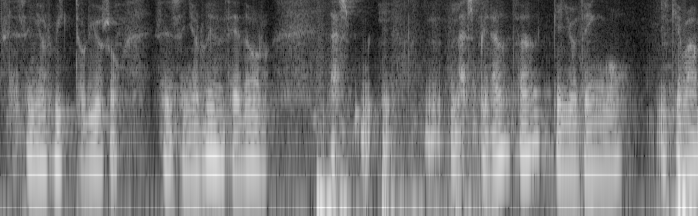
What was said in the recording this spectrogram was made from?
es el Señor victorioso, es el Señor vencedor. La, esperanza que yo tengo y que va,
